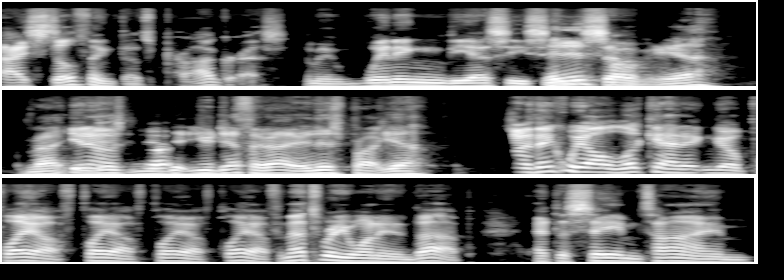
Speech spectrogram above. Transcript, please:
I still think that's progress. I mean, winning the SEC. It is so yeah, right. You, you know, so, you're definitely right. It is pro- yeah. So I think we all look at it and go playoff, playoff, playoff, playoff, and that's where you want to end up. At the same time,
